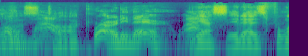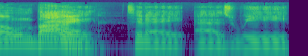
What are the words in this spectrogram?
Oh wow, talk. we're already there. Wow. Yes, it has flown by Dang. today as we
